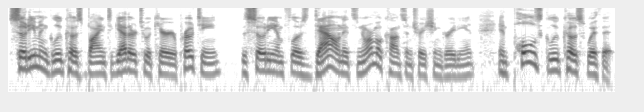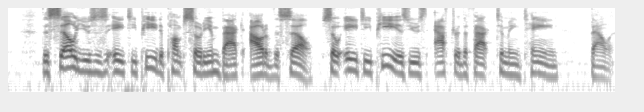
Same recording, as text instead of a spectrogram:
Sodium and glucose bind together to a carrier protein. The sodium flows down its normal concentration gradient and pulls glucose with it. The cell uses ATP to pump sodium back out of the cell. So ATP is used after the fact to maintain balance.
